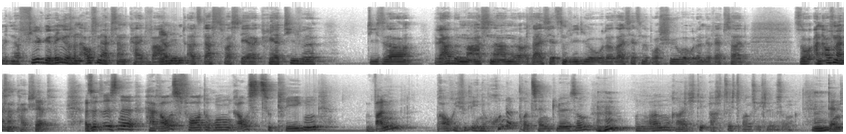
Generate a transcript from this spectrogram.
mit einer viel geringeren Aufmerksamkeit wahrnimmt ja. als das, was der Kreative dieser Werbemaßnahme, sei es jetzt ein Video oder sei es jetzt eine Broschüre oder eine Website, so an Aufmerksamkeit schenkt. Ja. Also es ist eine Herausforderung rauszukriegen, wann brauche ich wirklich eine 100% Lösung mhm. und wann reicht die 80-20-Lösung. Mhm. Denn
